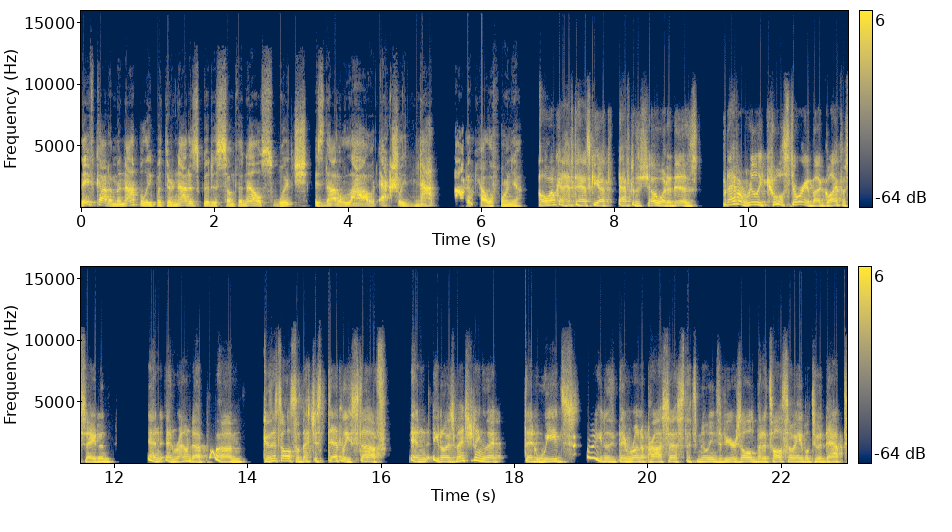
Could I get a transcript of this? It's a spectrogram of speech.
They've got a monopoly, but they're not as good as something else, which is not allowed. Actually, not out in California. Oh, I'm going to have to ask you after the show what it is. But I have a really cool story about glyphosate, and and and Roundup because um, that's also that's just deadly stuff. And you know, I was mentioning that that weeds, you know, they run a process that's millions of years old, but it's also able to adapt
